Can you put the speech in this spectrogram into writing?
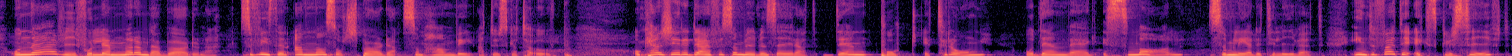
Och när vi får lämna de där bördorna så finns det en annan sorts börda som han vill att du ska ta upp. Och kanske är det därför som Bibeln säger att den port är trång och den väg är smal som leder till livet. Inte för att det är exklusivt,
